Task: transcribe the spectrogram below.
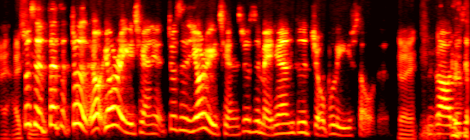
还还就是在这，就是 Yu- Yuri 以前也，就是 Yuri 以前就是每天就是酒不离手的，对，你知道，就是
